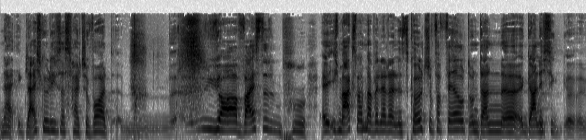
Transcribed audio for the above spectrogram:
na, gleichgültig ist das falsche Wort. Ja, weißt du, äh, ich mag es manchmal, wenn er dann ins Kölsche verfällt und dann äh, gar nicht äh,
